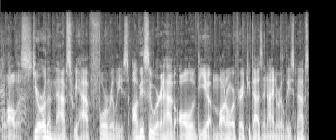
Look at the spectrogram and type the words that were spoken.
flawless. Here are the maps we have for release. Obviously, we're going to have all of the Modern Warfare 2009 release maps.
